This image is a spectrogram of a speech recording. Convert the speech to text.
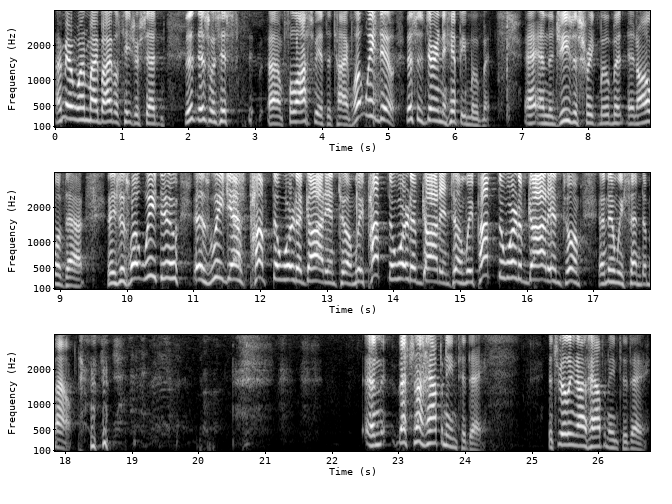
I remember one of my Bible teachers said, this was his um, philosophy at the time. What we do, this is during the hippie movement and the Jesus freak movement and all of that. And he says, what we do is we just pump the Word of God into them. We pump the Word of God into them. We pump the Word of God into them, and then we send them out. and that's not happening today. It's really not happening today.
